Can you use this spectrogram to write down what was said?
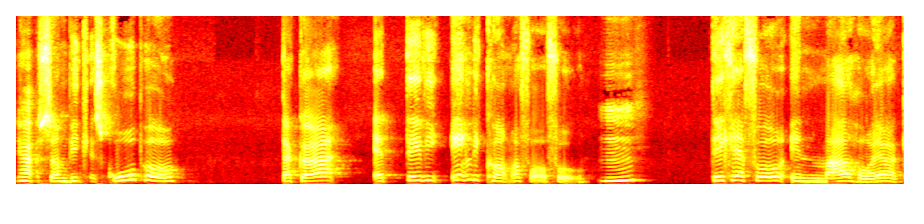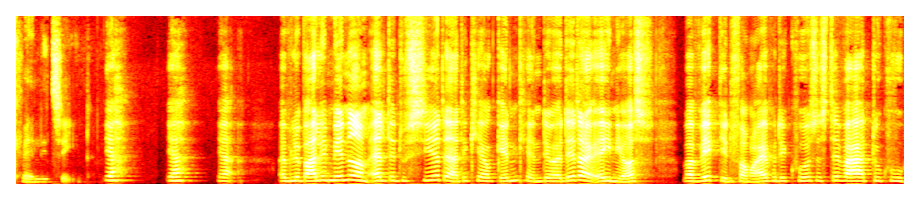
ja. som vi kan skrue på, der gør, at det vi egentlig kommer for at få, mm. det kan få en meget højere kvalitet. Ja, ja, ja. Og jeg blev bare lige mindet om alt det, du siger der, det kan jeg jo genkende. Det var det, der egentlig også var vigtigt for mig på det kursus, det var, at du kunne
